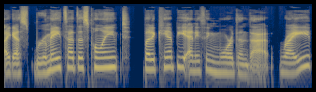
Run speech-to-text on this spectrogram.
I guess, roommates at this point. But it can't be anything more than that, right?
